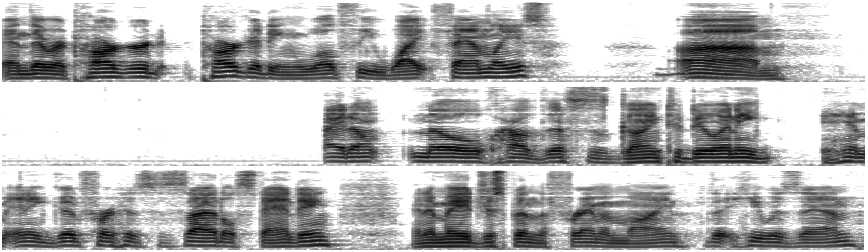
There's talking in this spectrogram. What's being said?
and they were target- targeting wealthy white families. Um, I don't know how this is going to do any him any good for his societal standing, and it may have just been the frame of mind that he was in.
